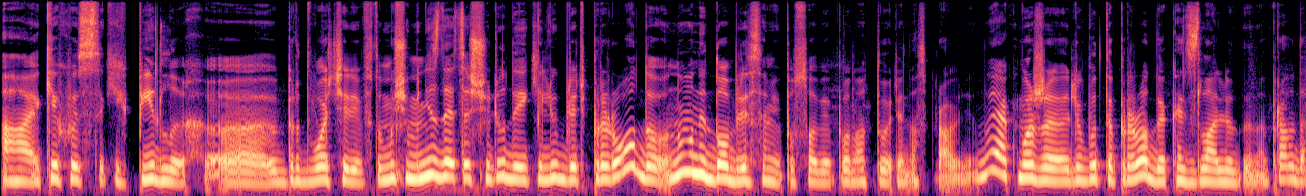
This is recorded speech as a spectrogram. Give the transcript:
а, якихось таких підлих е, бердвочерів, тому що мені здається, що люди, які люблять природу, ну вони добрі самі по собі по натурі, насправді. Ну як може любити природу якась зла людина, правда?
